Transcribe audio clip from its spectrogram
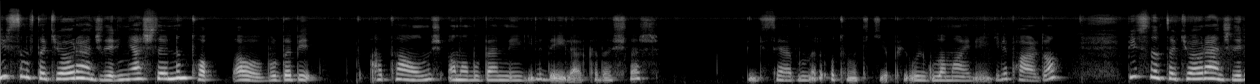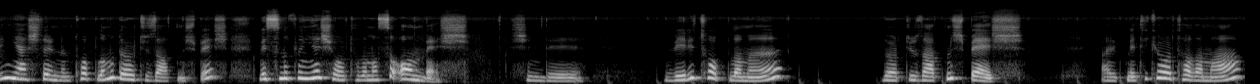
Bir sınıftaki öğrencilerin yaşlarının top... Oo, burada bir hata olmuş ama bu benle ilgili değil arkadaşlar. Bilgisayar bunları otomatik yapıyor. Uygulama ile ilgili pardon. Bir sınıftaki öğrencilerin yaşlarının toplamı 465 ve sınıfın yaş ortalaması 15. Şimdi veri toplamı 465. Aritmetik ortalama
